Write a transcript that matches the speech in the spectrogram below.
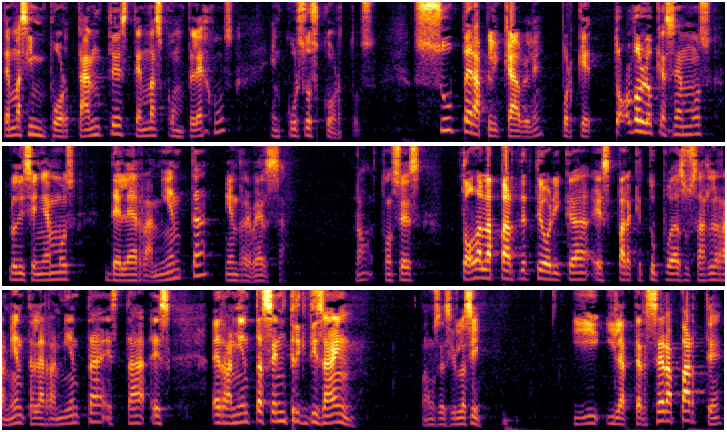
temas importantes, temas complejos, en cursos cortos. Súper aplicable porque todo lo que hacemos lo diseñamos de la herramienta en reversa. ¿no? Entonces, toda la parte teórica es para que tú puedas usar la herramienta. La herramienta está, es herramienta centric design, vamos a decirlo así. Y, y la tercera parte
